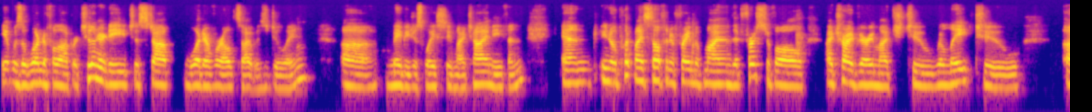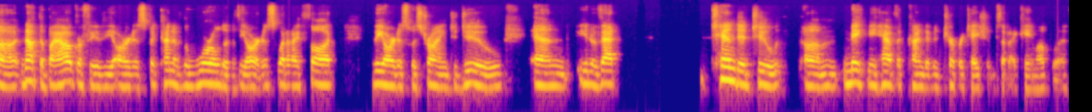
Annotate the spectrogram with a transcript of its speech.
it was a wonderful opportunity to stop whatever else I was doing. Uh, maybe just wasting my time even. And you know put myself in a frame of mind that first of all i tried very much to relate to uh, not the biography of the artist but kind of the world of the artist what i thought the artist was trying to do. And you know that tended to um, make me have the kind of interpretations that i came up with.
